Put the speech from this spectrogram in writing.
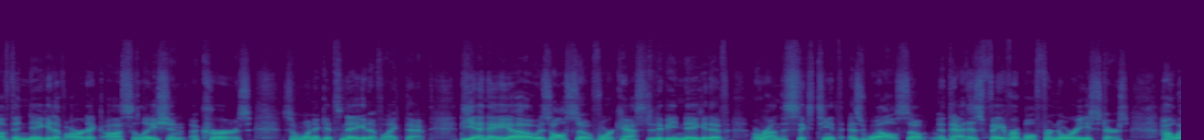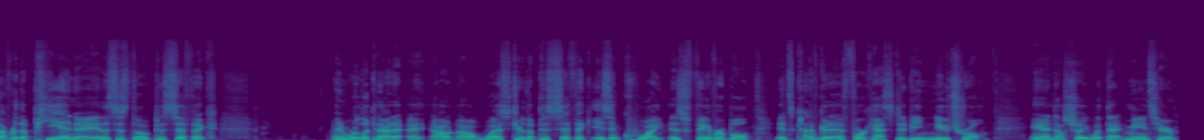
of the negative Arctic oscillation occurs. So when it gets negative like that the NAO is also forecasted to be negative around the 16th as well. So that is favorable for nor'easters. However the PNA this is the Pacific and we're looking at it uh, out out west here. The Pacific isn't quite as favorable. It's kind of uh, forecasted to be neutral, and I'll show you what that means here.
